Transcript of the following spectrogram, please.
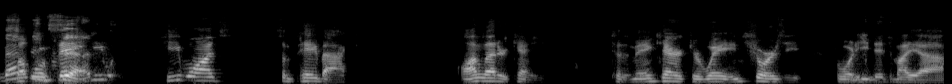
that But being we'll say said, he, he wants some payback on Letterkenny to the main character Wayne Shoresy for what he did to my uh,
